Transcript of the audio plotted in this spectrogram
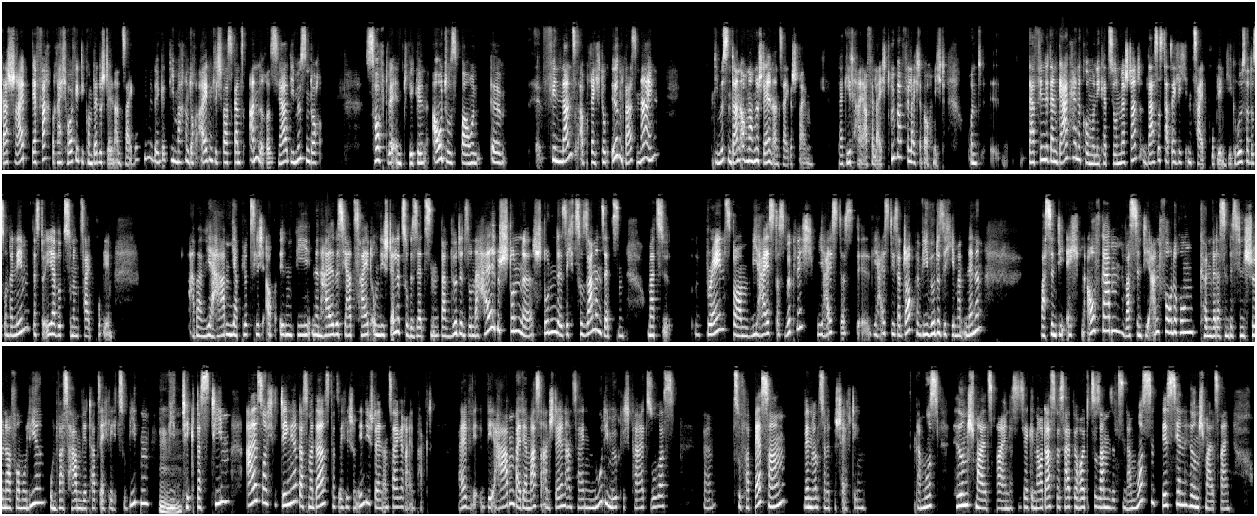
da schreibt der Fachbereich häufig die komplette Stellenanzeige. Ich mir denke, die machen doch eigentlich was ganz anderes. Ja, die müssen doch Software entwickeln, Autos bauen, ähm, äh, Finanzabrechnung, irgendwas. Nein, die müssen dann auch noch eine Stellenanzeige schreiben. Da geht HR vielleicht drüber, vielleicht aber auch nicht. Und äh, da findet dann gar keine Kommunikation mehr statt. Das ist tatsächlich ein Zeitproblem. Je größer das Unternehmen, desto eher wird es zu einem Zeitproblem. Aber wir haben ja plötzlich auch irgendwie ein halbes Jahr Zeit, um die Stelle zu besetzen. Da würde so eine halbe Stunde, Stunde sich zusammensetzen, mal zu brainstormen. Wie heißt das wirklich? Wie heißt das? Äh, wie heißt dieser Job? Wie würde sich jemand nennen? Was sind die echten Aufgaben, was sind die Anforderungen, können wir das ein bisschen schöner formulieren und was haben wir tatsächlich zu bieten, mhm. wie tickt das Team, all solche Dinge, dass man das tatsächlich schon in die Stellenanzeige reinpackt. Weil wir, wir haben bei der Masse an Stellenanzeigen nur die Möglichkeit, sowas äh, zu verbessern, wenn wir uns damit beschäftigen. Da muss Hirnschmalz rein. Das ist ja genau das, weshalb wir heute zusammensitzen. Da muss ein bisschen Hirnschmalz rein.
